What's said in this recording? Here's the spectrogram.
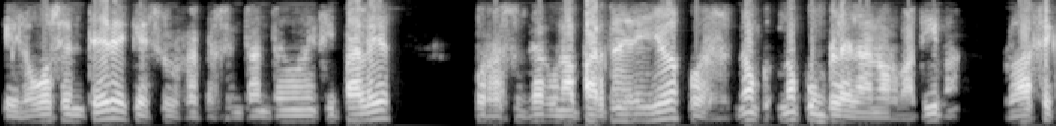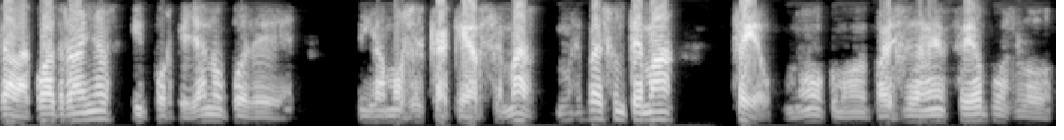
que luego se entere que sus representantes municipales pues resulta que una parte de ellos pues no, no cumple la normativa. Lo hace cada cuatro años y porque ya no puede, digamos, escaquearse más. Me parece un tema feo, ¿no? Como me parece también feo, pues lo,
